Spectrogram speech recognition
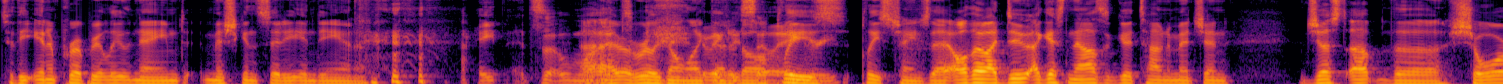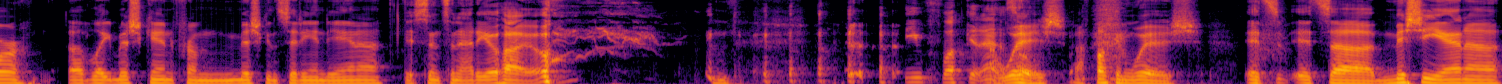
to the inappropriately named Michigan City, Indiana. I hate that so much. I, I really don't like that at all. so please, angry. please change that. Although I do, I guess now is a good time to mention, just up the shore of Lake Michigan from Michigan City, Indiana. is Cincinnati, Ohio. you fucking asshole. I wish, I fucking wish. It's it's uh Michiana.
